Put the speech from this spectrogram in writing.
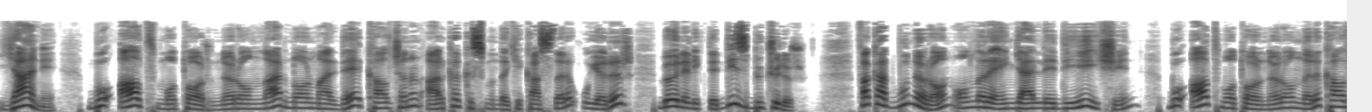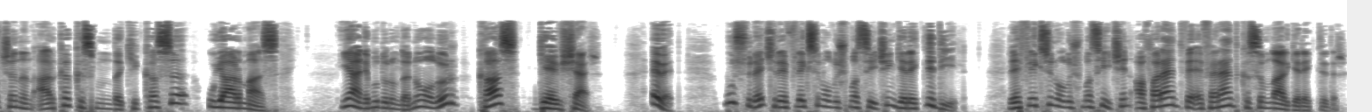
Yani bu alt motor nöronlar normalde kalçanın arka kısmındaki kasları uyarır, böylelikle diz bükülür. Fakat bu nöron onları engellediği için bu alt motor nöronları kalçanın arka kısmındaki kası uyarmaz. Yani bu durumda ne olur? Kas gevşer. Evet, bu süreç refleksin oluşması için gerekli değil refleksin oluşması için aferent ve eferent kısımlar gereklidir.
